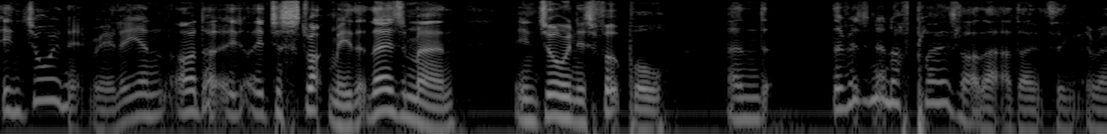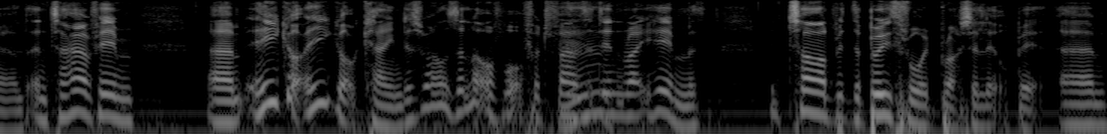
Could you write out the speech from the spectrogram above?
enjoying it really, and I don't, it, it just struck me that there's a man enjoying his football, and there isn't enough players like that. I don't think around, and to have him, um, he got he got caned as well. There's a lot of Watford fans that Mm. didn't rate him, tarred with the Boothroyd brush a little bit, um,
